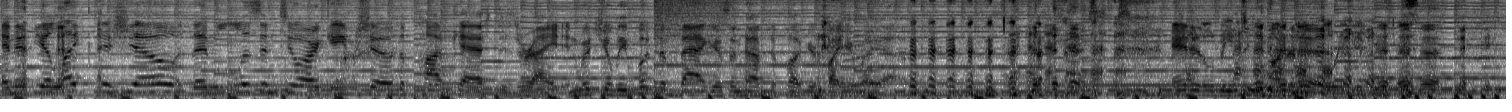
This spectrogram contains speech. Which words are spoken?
And if you like the show, then listen to our game show, The Podcast is Right, in which you'll be put in a baggers and have to fucker fight your way out. and it'll be 240 degrees.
